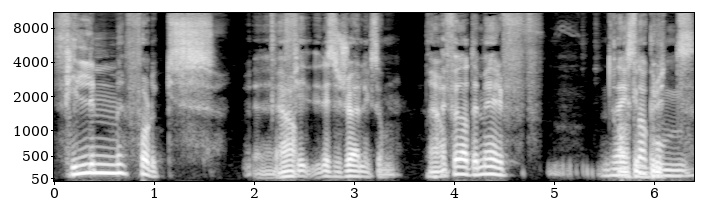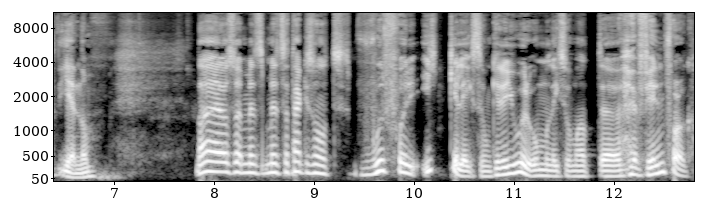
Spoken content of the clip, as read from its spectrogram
filmfolks Ja. regissør, liksom. Ja. Jeg føler at det er mer når har jeg ikke snakker om brutt gjennom. Nei, altså, men, men jeg tenker sånn at hvorfor ikke, liksom? Hva det gjorde om liksom at uh, filmfolk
